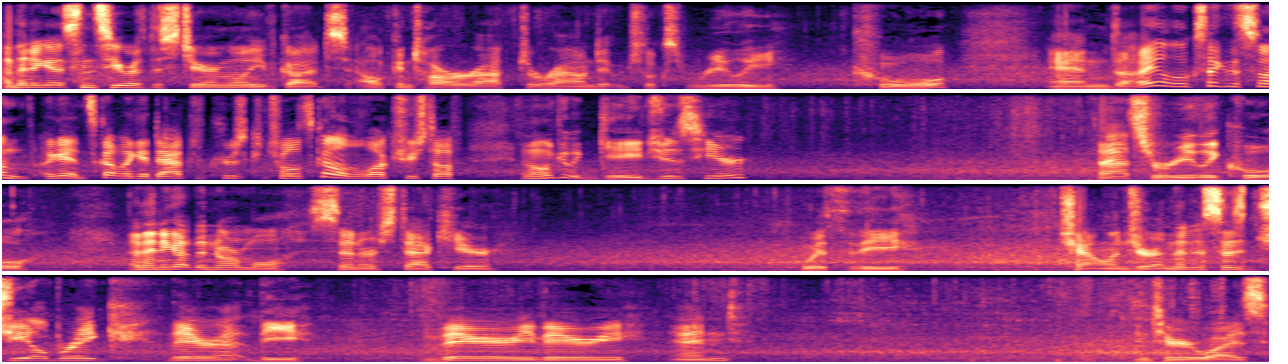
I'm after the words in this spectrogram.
And then you guys can see with the steering wheel, you've got Alcantara wrapped around it, which looks really cool. And uh, it looks like this one, again, it's got like adaptive cruise control. It's got all the luxury stuff. And look at the gauges here. That's really cool. And then you got the normal center stack here with the Challenger. And then it says jailbreak there at the very, very end, interior wise.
